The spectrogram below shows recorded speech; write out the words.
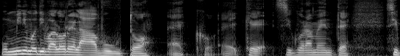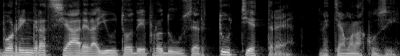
un minimo di valore l'ha avuto ecco e che sicuramente si può ringraziare l'aiuto dei producer tutti e tre mettiamola così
